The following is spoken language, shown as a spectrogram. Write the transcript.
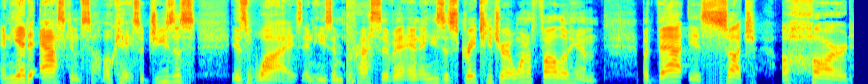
and he had to ask himself okay, so Jesus is wise and he's impressive and, and he's this great teacher. I want to follow him. But that is such a hard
